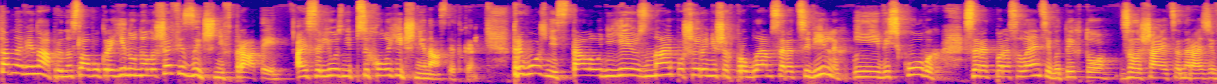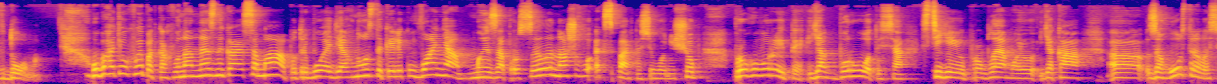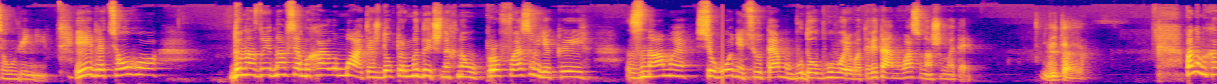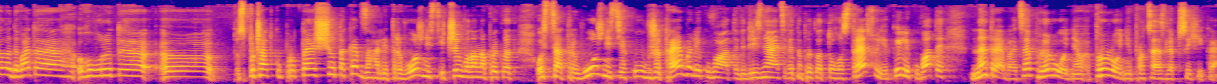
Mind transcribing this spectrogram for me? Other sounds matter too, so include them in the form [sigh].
Повномасштабна війна принесла в Україну не лише фізичні втрати, а й серйозні психологічні наслідки. Тривожність стала однією з найпоширеніших проблем серед цивільних і військових, серед переселенців і тих, хто залишається наразі вдома. У багатьох випадках вона не зникає сама, а потребує діагностики, лікування. Ми запросили нашого експерта сьогодні, щоб проговорити, як боротися з тією проблемою, яка е, загострилася у війні. І для цього до нас доєднався Михайло Матяш, доктор медичних наук, професор, який з нами сьогодні цю тему буде обговорювати. Вітаємо вас у нашому етері. Вітаю. Пане Михайле, давайте говорити е, спочатку про те, що таке взагалі тривожність, і чим вона, наприклад, ось ця тривожність, яку вже треба лікувати, відрізняється від, наприклад, того стресу, який лікувати не треба. Це природня, природній процес для психіки.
